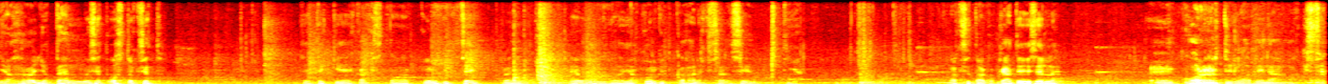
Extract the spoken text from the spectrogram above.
Jaha, jo tämmöiset ostokset. Se tekee 237 euroa ja 38 senttiä. Maksetaanko käteisellä? Ei kortilla minä maksan.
